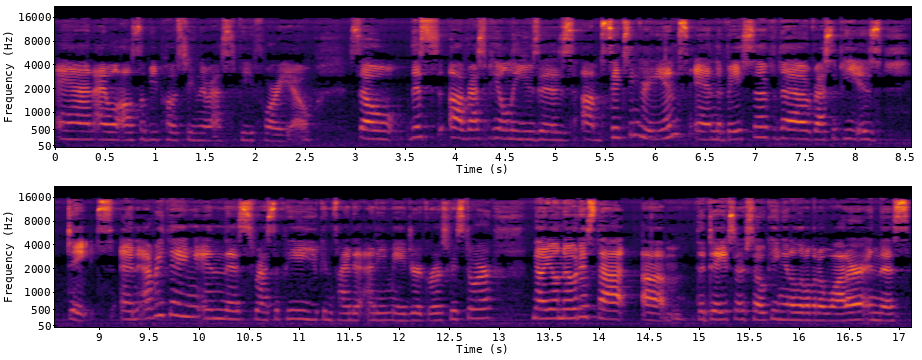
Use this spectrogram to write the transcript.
and I will also be posting the recipe for you. So this uh, recipe only uses um, six ingredients and the base of the recipe is dates. And everything in this recipe you can find at any major grocery store. Now you'll notice that um, the dates are soaking in a little bit of water in this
